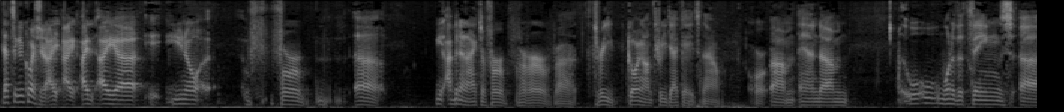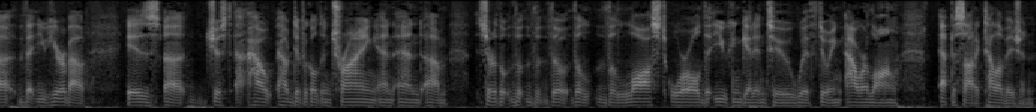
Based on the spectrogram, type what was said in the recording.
that's a good question. I, I, I, I uh, you know for uh, I've been an actor for for uh, three going on three decades now, or um, and um, one of the things uh, that you hear about is uh, just how how difficult and trying and and um, sort of the the, the the the lost world that you can get into with doing hour long episodic television.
